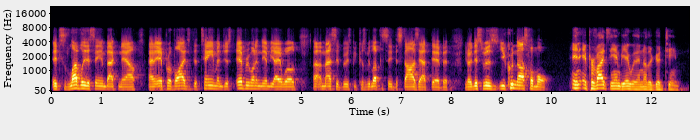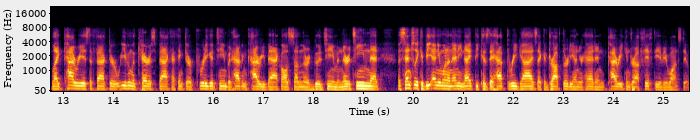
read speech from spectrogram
it's lovely to see him back now, and it provides the team and just everyone in the NBA world a massive boost because we love to see the stars out there. But you know, this was you couldn't ask for more. And it provides the NBA with another good team. Like Kyrie is the factor. Even with Caris back, I think they're a pretty good team. But having Kyrie back, all of a sudden they're a good team, and they're a team that essentially could beat anyone on any night because they have three guys that could drop 30 on your head, and Kyrie can drop 50 if he wants to.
